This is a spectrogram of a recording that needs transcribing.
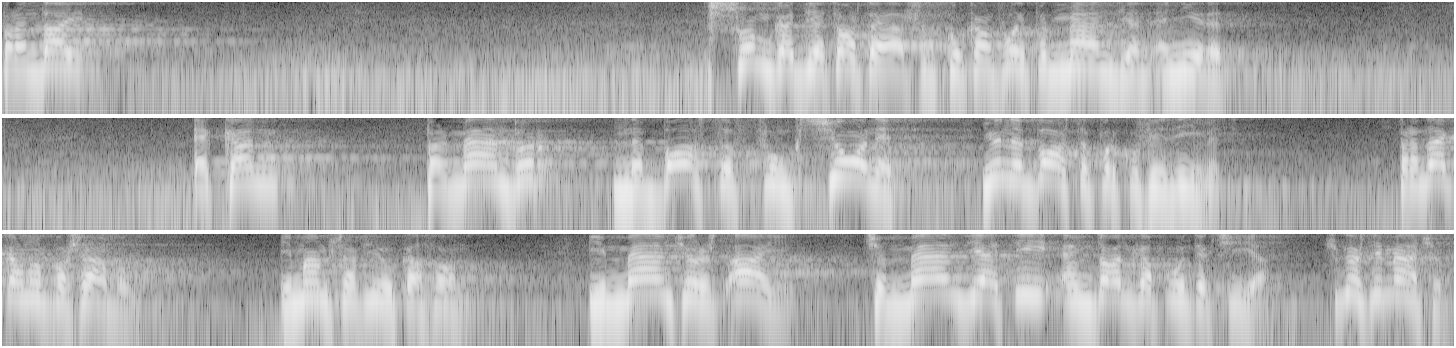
Prandaj shumë nga dijetarët e hershëm kur kanë folur për mendjen e njeriut e kanë përmendur në bazë të funksionit, jo në bazë të përkufizimit. Prandaj kanë thënë për shembull, Imam Shafiu ka thonë, i mençur është ai që mendja e tij e ndal nga punët e këqija. Çka është i mençur?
